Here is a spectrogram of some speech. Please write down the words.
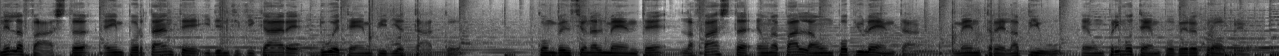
Nella fast è importante identificare due tempi di attacco. Convenzionalmente la fast è una palla un po' più lenta, mentre la più è un primo tempo vero e proprio.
